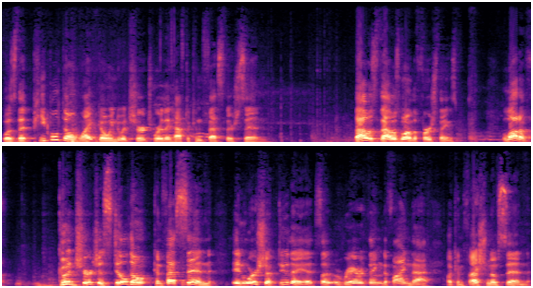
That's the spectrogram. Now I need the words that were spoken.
was that people don't like going to a church where they have to confess their sin. That was that was one of the first things. A lot of good churches still don't confess sin in worship, do they? It's a, rare thing to find that a confession of sin,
